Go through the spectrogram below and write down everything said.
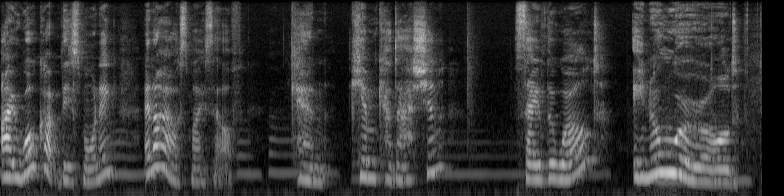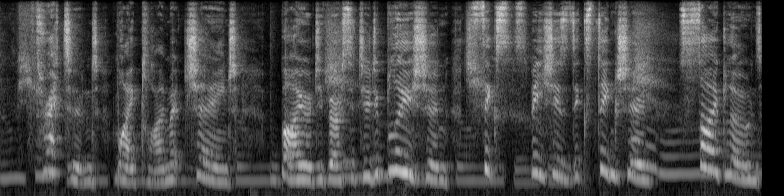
I woke up this morning and I asked myself, can Kim Kardashian save the world? In a world threatened by climate change, biodiversity depletion, six species extinction, cyclones,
